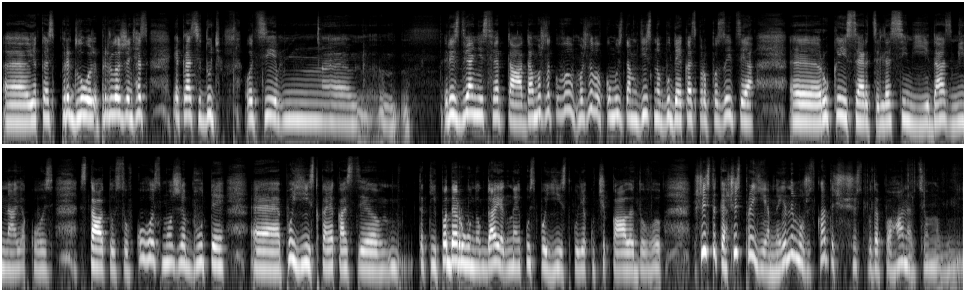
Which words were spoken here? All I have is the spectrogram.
е, якесь предло- предложення. Якраз, ідуть оці. Різдвяні свята, да, можливо, можливо, в комусь там дійсно буде якась пропозиція е, руки і серця для сім'ї, да, зміна якогось статусу. В когось може бути е, поїздка, якась е, такий подарунок, да, як на якусь поїздку, яку чекали довго. Щось таке, щось приємне. Я не можу сказати, що щось буде погане в цьому дні.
